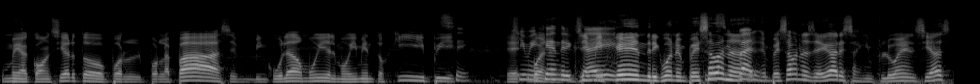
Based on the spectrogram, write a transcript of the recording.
un megaconcierto por, por la paz, eh, vinculado muy al movimiento hippie. Sí. Eh, Jimi bueno, Hendrix Jimi Hendrix, bueno, empezaban a, empezaban a llegar esas influencias,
